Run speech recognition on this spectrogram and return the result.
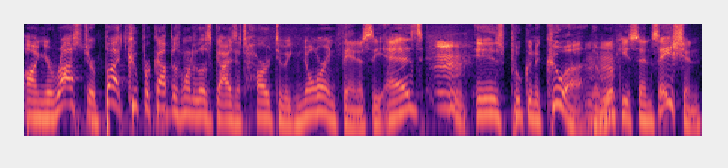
on your roster but Cooper Kupp is one of those guys that's hard to ignore in fantasy as is puka Nacua, the rookie sensation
